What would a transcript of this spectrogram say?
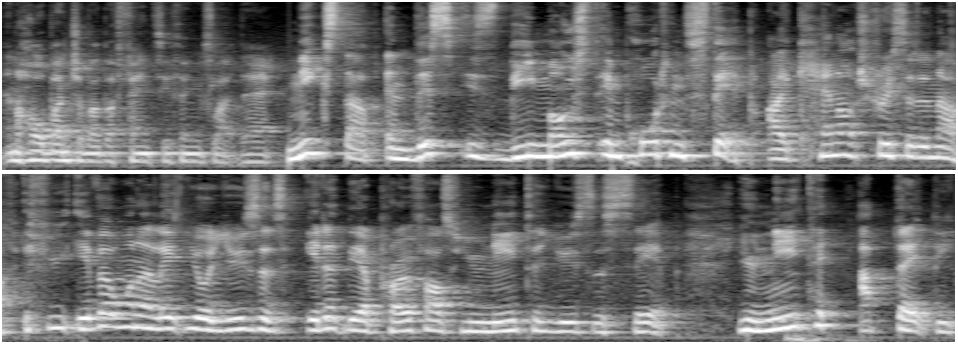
and a whole bunch of other fancy things like that. Next up, and this is the most important step, I cannot stress it enough. If you ever want to let your users edit their profiles, you need to use this step. You need to update the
